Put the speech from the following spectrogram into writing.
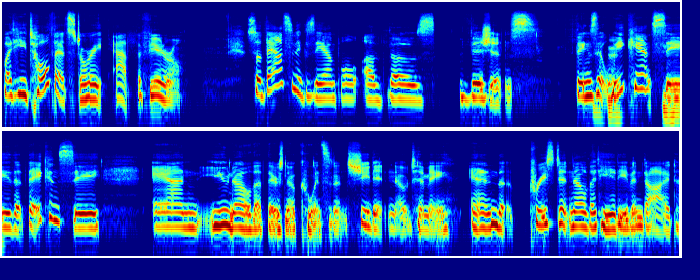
but he told that story at the funeral. So that's an example of those visions, things that we can't see, mm-hmm. that they can see. And you know that there's no coincidence. She didn't know Timmy, and the priest didn't know that he had even died.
